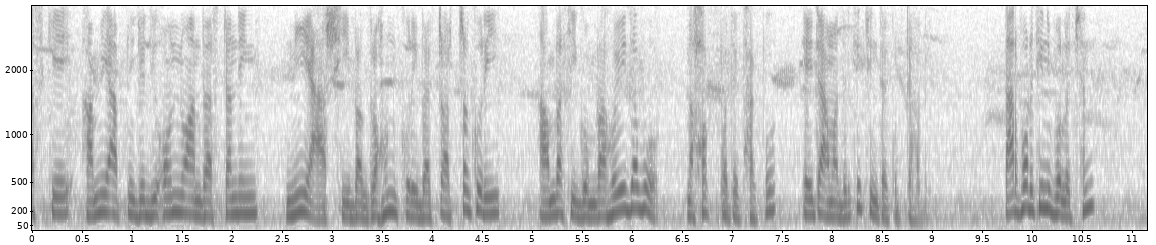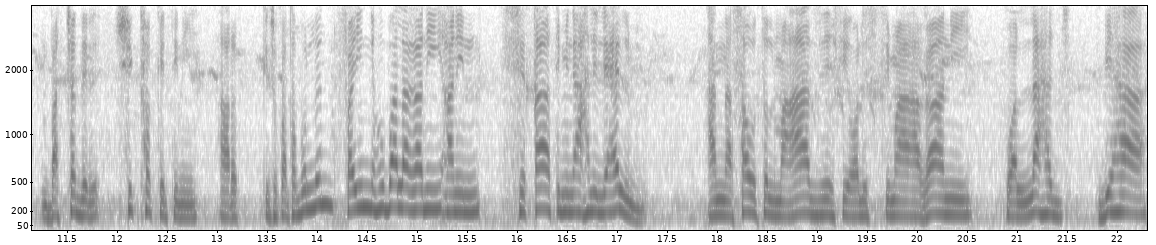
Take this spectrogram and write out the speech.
আজকে আমি, আপনি যদি অন্য আন্ডারস্ট্যান্ডিং নিয়ে আসি বা গ্রহণ করি বা চর্চা করি, আমরা কি গোমরা হয়ে যাব না হক পথে থাকব? এটা আমাদেরকে চিন্তা করতে হবে। তারপরে তিনি বলেছেন, বাচ্চাদের শিক্ষককে তিনি আরও কিছু কথা বললেন ফাইন হুবালাগানি আনিন ফিকাত মিন আহলিল ইলম, আন্না সাউতুল মাআজিফি ওয়াল ইস্তিমা আগানি ওয়াল লাহজ বিহা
